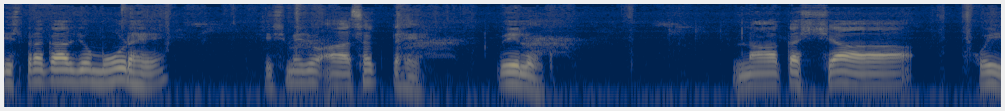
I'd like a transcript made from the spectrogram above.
इस प्रकार जो मूढ़ है इसमें जो आसक्त है वे लोग। नाकश्या वही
